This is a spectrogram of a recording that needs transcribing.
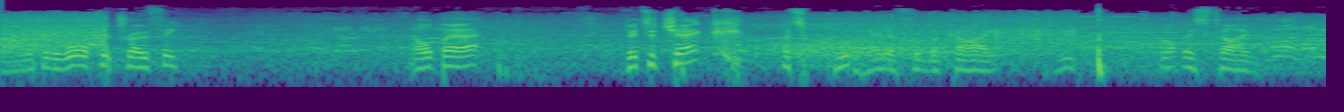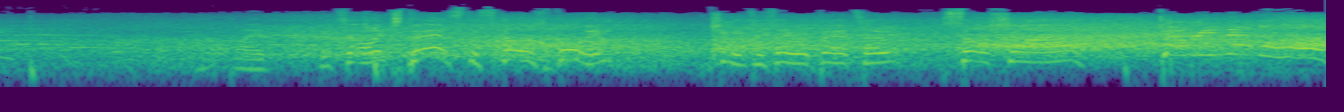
And look at the Walker Trophy. Élber, Witeczek. That's a good header from Makaay. Not this time. It's Alex Bears, the Scholes volley. Pushing it to Zé Roberto. Solskjaer. Gary Neville! Oh,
